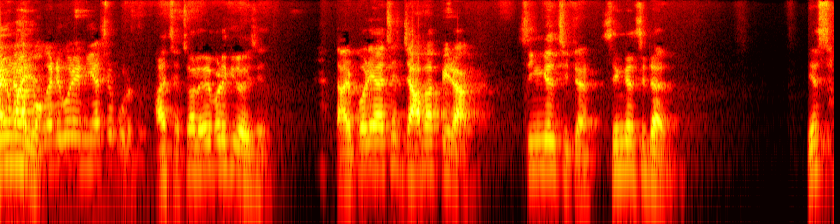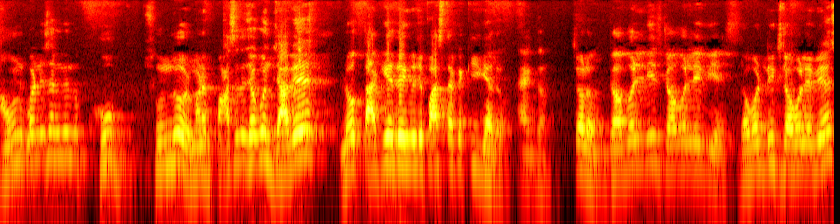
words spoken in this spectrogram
ইএমআই পকেটে করে নিয়ে আসো করে দেবো। আচ্ছা চলো এরপরে কি রয়েছে? তারপরে আছে Jawa Perak single seater single seater এর সাউন্ড কন্ডিশন কিন্তু খুব সুন্দর। মানে পাশেতে যখন যাবে লোক তাকিয়ে দেখবে যে পাশে একটা কি গেল। একদম। চলো। Double disc double ABS double disc double ABS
